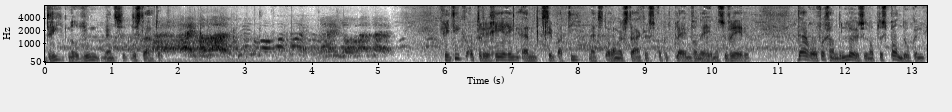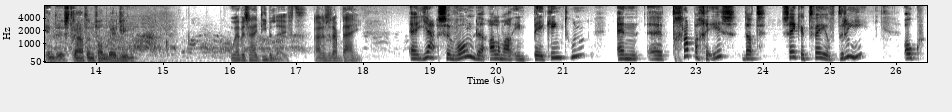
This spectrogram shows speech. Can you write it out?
3 miljoen mensen de straat op. Kritiek op de regering en sympathie met de hongerstakers op het plein van de Hemelse Vrede. Daarover gaan de leuzen op de spandoeken in de straten van Beijing. Hoe hebben zij die beleefd? Waren ze daarbij? Uh, ja, ze woonden allemaal in Peking toen. En uh, het grappige is dat zeker twee of drie ook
